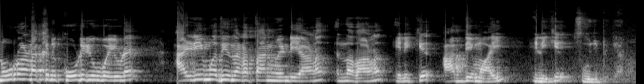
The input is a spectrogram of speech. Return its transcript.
നൂറുകണക്കിന് കോടി രൂപയുടെ അഴിമതി നടത്താൻ വേണ്ടിയാണ് എന്നതാണ് എനിക്ക് ആദ്യമായി എനിക്ക് സൂചിപ്പിക്കാനുള്ളത്.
